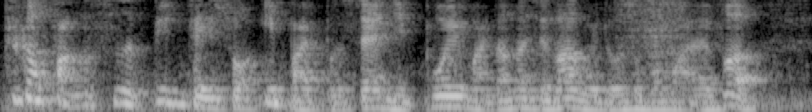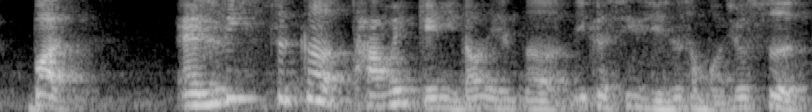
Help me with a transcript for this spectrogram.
这个方式并非说一百 percent 你不会买到那些烂尾楼什么 whatever，but at least 这个他会给你到的一个信息是什么？就是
